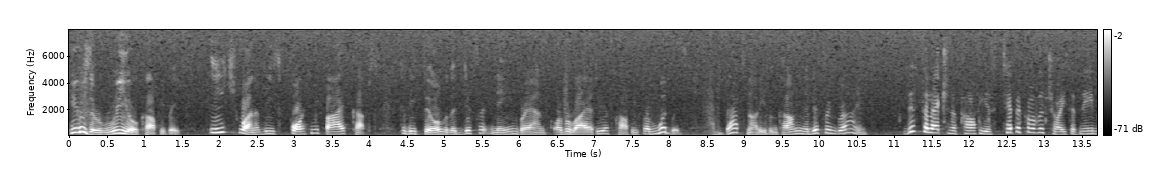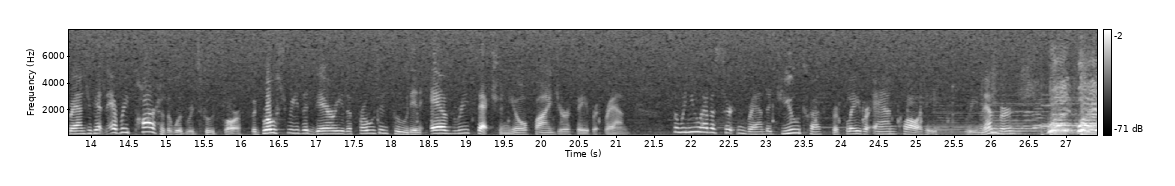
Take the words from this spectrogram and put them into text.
Here's a real coffee break. Each one of these 45 cups can be filled with a different name brand or variety of coffee from Woodward's. And that's not even counting the different grinds. This selection of coffee is typical of the choice of name brands you get in every part of the Woodward's food floor. The grocery, the dairy, the frozen food, in every section you'll find your favorite brand. So when you have a certain brand that you trust for flavor and quality, remember... Woodward's!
